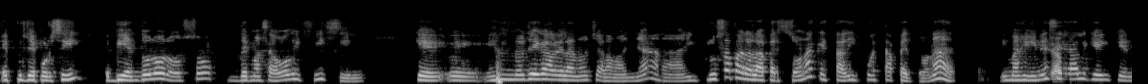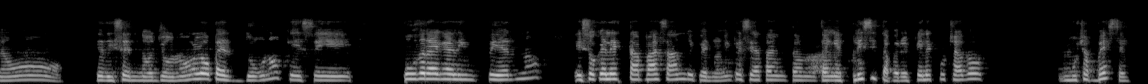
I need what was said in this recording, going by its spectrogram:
de por sí bien doloroso, demasiado difícil, que eh, no llega de la noche a la mañana, incluso para la persona que está dispuesta a perdonar. Imagínese a alguien que no, que dicen, no, yo no lo perdono, que se pudra en el infierno, eso que le está pasando, y perdonen que sea tan, tan, tan explícita, pero es que le he escuchado muchas veces,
